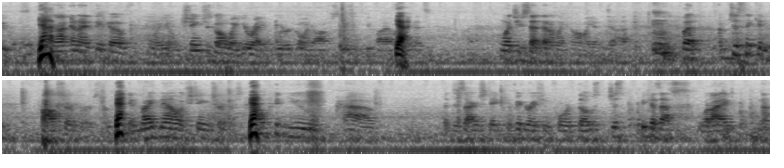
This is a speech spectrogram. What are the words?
do this? Yeah. And I, and I think of well, you know, exchange is going away. You're right. We're going to Office 365. Yeah. Once you said that, I'm like, oh yeah, duh. but I'm just thinking file servers. I'm Yeah. thinking right now, Exchange servers. Yeah. How could you have a desired state configuration for those? Just because that's what I not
